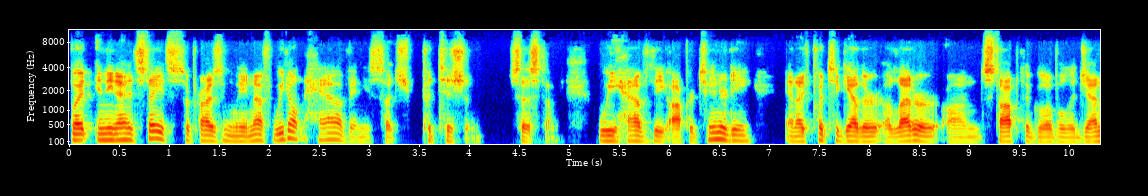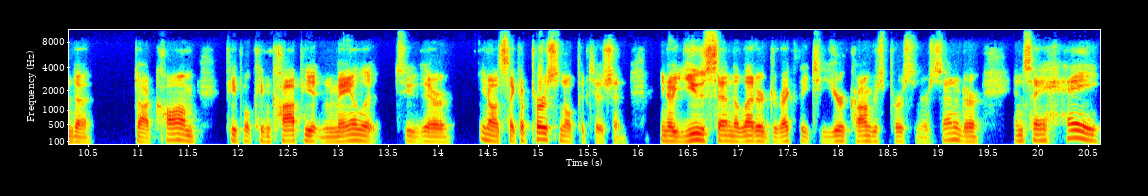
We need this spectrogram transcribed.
But in the United States, surprisingly enough, we don't have any such petition system. We have the opportunity, and I've put together a letter on stoptheglobalagenda.com. People can copy it and mail it to their, you know, it's like a personal petition. You know, you send a letter directly to your congressperson or senator and say, hey,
